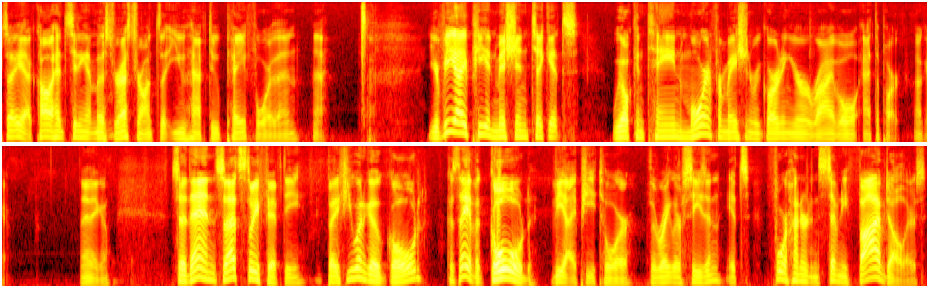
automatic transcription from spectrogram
So yeah, call ahead seating at most restaurants that you have to pay for then. Your VIP admission tickets will contain more information regarding your arrival at the park. Okay. There you go. So then, so that's 350, but if you want to go gold because they have a gold VIP tour the regular season, it's $475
